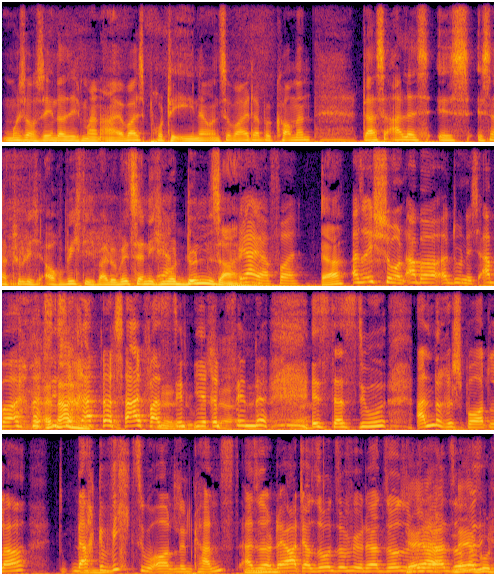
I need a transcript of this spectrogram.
Muss auch sehen, dass ich mein Eiweiß, Proteine und so weiter bekomme. Das alles ist, ist natürlich auch wichtig, weil du willst ja nicht Ja. nur dünn sein. Ja, ja, voll. Ja? Also ich schon, aber äh, du nicht. Aber was ich daran total faszinierend Nee, finde, ist, dass du andere Sportler Mhm. nach Gewicht zuordnen kannst. Also der hat ja so und so viel, der hat so und so viel, der hat so und Naja, viel. gut,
